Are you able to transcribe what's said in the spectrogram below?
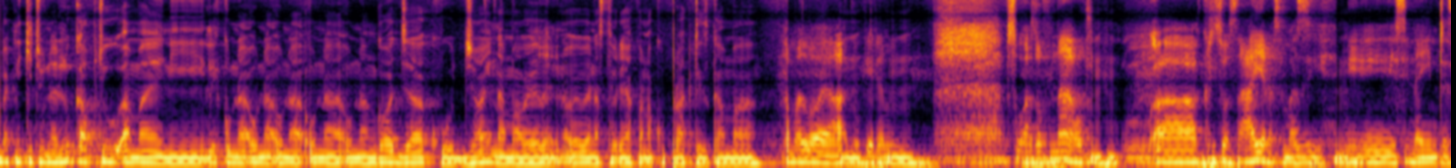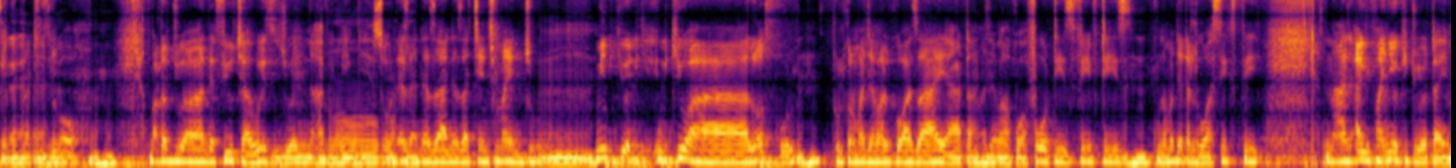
But ni kitu una look up to ama ni like una, una, una, una, unangoja kujoin ama wewe, wewe na stori yako na kupractice kama kama lawyer advocate I mean. so as of now uh, chris wasai anasema zi. Mi sina interest yeah, practice law. But ajua the future awezi jua nini happening so naweza neza, neza change mind juu. Mi nikiwa nikiwa law school tulikuwa na majama alikuwa zai hata majama akuwa 40s 50s kuna moja talikuwa 60 na alifanyia kitu hiyo time.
